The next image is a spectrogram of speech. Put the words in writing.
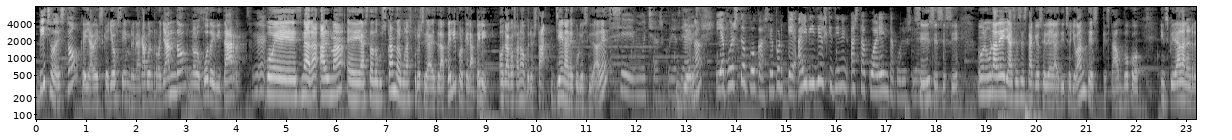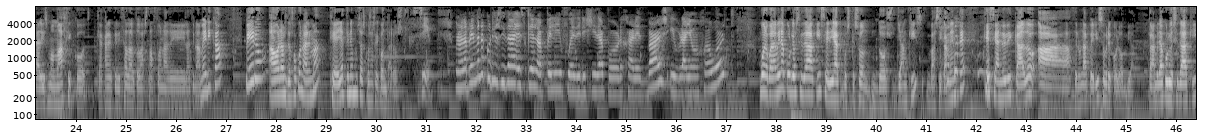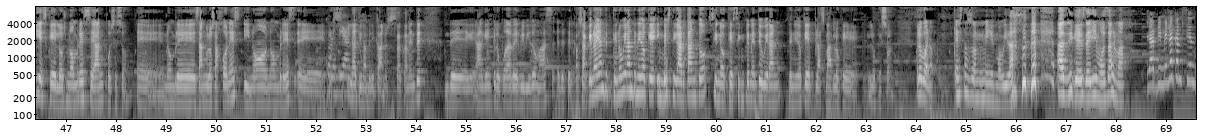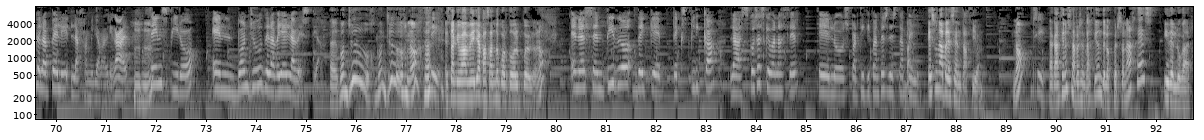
Dicho esto, que ya veis que yo siempre me acabo enrollando, no lo puedo evitar, pues nada, Alma eh, ha estado buscando algunas curiosidades de la peli, porque la peli, otra cosa no, pero está llena de curiosidades. Sí, muchas curiosidades. ¿Llenas? Y he puesto pocas, ¿eh? Porque hay vídeos que tienen hasta 40 curiosidades. Sí, sí, sí, sí. Bueno, una de ellas es esta que os he dicho yo antes, que está un poco inspirada en el realismo mágico que ha caracterizado a toda esta zona de Latinoamérica. Pero ahora os dejo con Alma, que ella tiene muchas cosas que contaros. Sí. Bueno, la primera curiosidad es que la peli fue dirigida por Jared Barsh y Brian Howard. Bueno, para mí la curiosidad aquí sería pues que son dos yankees, básicamente, que se han dedicado a hacer una peli sobre Colombia. Para mí la curiosidad aquí es que los nombres sean, pues eso, eh, nombres anglosajones y no nombres eh, pues, latinoamericanos, exactamente, de alguien que lo pueda haber vivido más de cerca. O sea, que no, hayan, que no hubieran tenido que investigar tanto, sino que simplemente hubieran tenido que plasmar lo que, lo que son. Pero bueno, estas son mis movidas. Así que seguimos, Alma. La primera canción de la peli, La familia Madrigal, se inspiró en Bonjour de la Bella y la Bestia. Eh, bonjour, bonjour, ¿no? Sí. Esa que va bella pasando por todo el pueblo, ¿no? En el sentido de que te explica las cosas que van a hacer eh, los participantes de esta Vale. peli. Es una presentación, ¿no? Sí, La canción es una presentación de los personajes y del lugar.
